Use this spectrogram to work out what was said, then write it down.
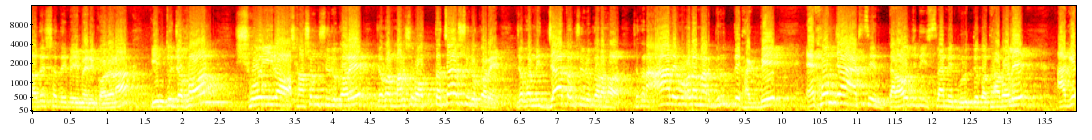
তাদের সাথে বেইমানি করে না। কিন্তু যখন স্বৈরা শাসন শুরু করে, যখন মানুষের অত্যাচার শুরু করে, যখন নির্যাতন শুরু করা হয়, যখন আলেম ওলামার বিরুদ্ধে থাকবে, এখন যারা আসছেন, তারাও যদি ইসলামের বিরুদ্ধে কথা বলে, আগে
